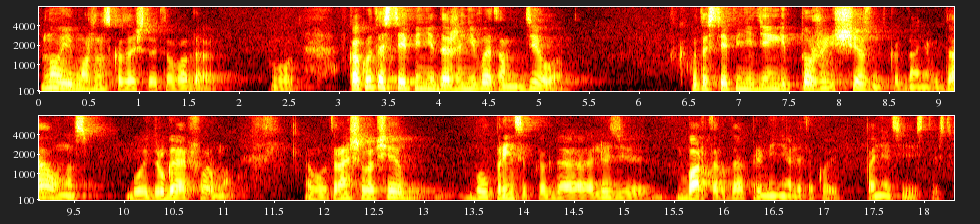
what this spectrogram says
Ну и можно сказать, что это вода. Вот. В какой-то степени даже не в этом дело какой-то степени деньги тоже исчезнут когда-нибудь, да, у нас будет другая форма. Вот. Раньше вообще был принцип, когда люди бартер да, применяли такое понятие есть. То есть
